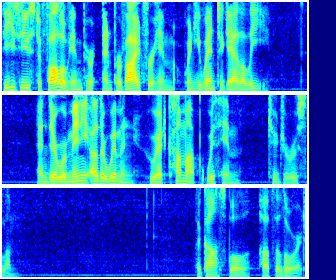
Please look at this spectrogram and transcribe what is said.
These used to follow him and provide for him when he went to Galilee. And there were many other women who had come up with him to Jerusalem. The Gospel of the Lord.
